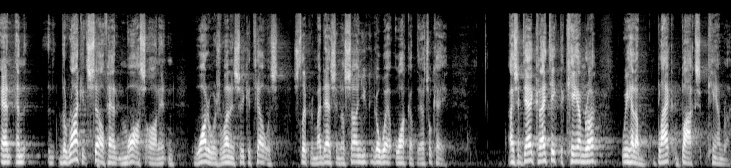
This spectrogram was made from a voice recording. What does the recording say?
And, and the rock itself had moss on it, and water was running so you could tell it was slippery. My dad said, No, son, you can go walk up there. It's okay. I said, Dad, can I take the camera? We had a black box camera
